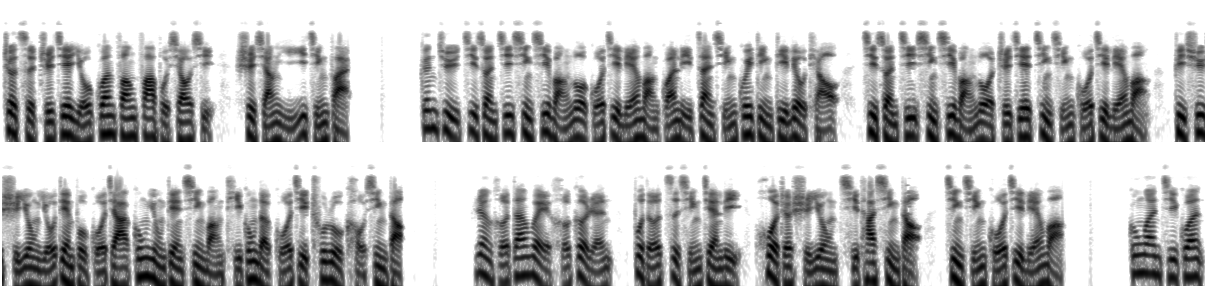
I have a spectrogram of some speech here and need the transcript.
这次直接由官方发布消息，是想以一儆百。”根据《计算机信息网络国际联网管理暂行规定》第六条，计算机信息网络直接进行国际联网，必须使用邮电部国家公用电信网提供的国际出入口信道。任何单位和个人不得自行建立或者使用其他信道进行国际联网。公安机关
